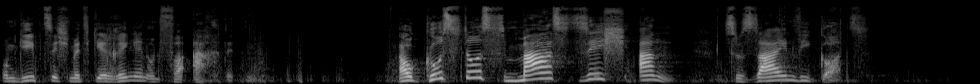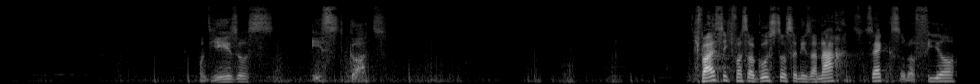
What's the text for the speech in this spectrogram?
umgibt sich mit Geringen und Verachteten. Augustus maßt sich an, zu sein wie Gott. Und Jesus ist Gott. Ich weiß nicht, was Augustus in dieser Nacht, sechs oder vier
